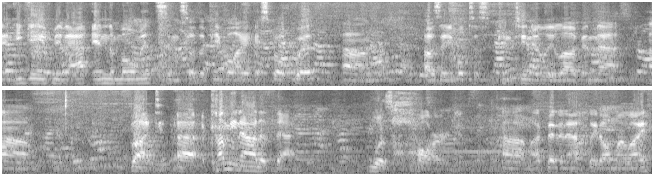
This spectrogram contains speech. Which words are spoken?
and he gave me that in the moments, and so the people I spoke with, um, I was able to continually love in that. Um, but uh, coming out of that was hard. Um, I've been an athlete all my life.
